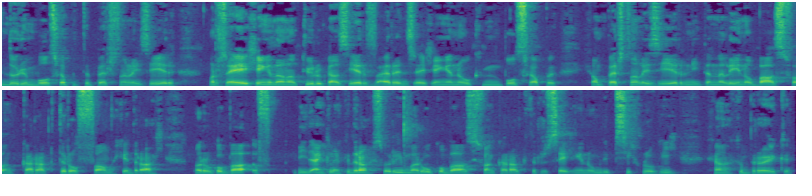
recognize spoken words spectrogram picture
door hun boodschappen te personaliseren. Maar zij gingen dan natuurlijk wel zeer ver en zij gingen ook hun boodschappen gaan personaliseren, niet alleen op basis van karakter of van gedrag, maar ook op niet enkel gedrag, sorry, maar ook op basis van karakter. Dus zij gingen ook die psychologie gaan gebruiken.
